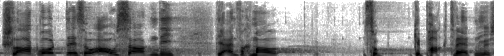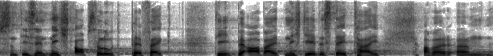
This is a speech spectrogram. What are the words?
Schlagworte, so Aussagen, die, die einfach mal so gepackt werden müssen. Die sind nicht absolut perfekt, die bearbeiten nicht jedes Detail, aber ähm,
